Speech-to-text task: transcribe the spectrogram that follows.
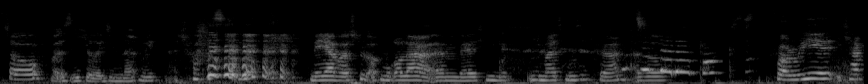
So. Was ich heute Nachmittag Spaß. nee, aber stimmt, auf dem Roller ähm, werde ich nie, niemals Musik hören. Also Box. for real, ich habe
